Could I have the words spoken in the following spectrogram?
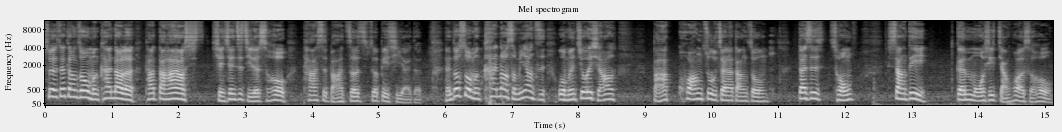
所以在当中，我们看到了他，当他要显现自己的时候，他是把它遮遮蔽起来的。很多时候，我们看到什么样子，我们就会想要把它框住在那当中。但是从上帝跟摩西讲话的时候，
